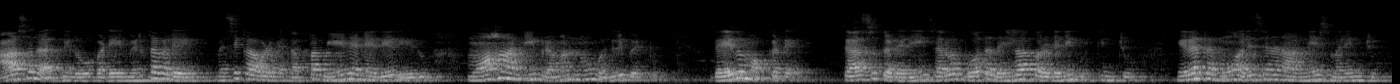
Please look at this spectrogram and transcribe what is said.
ఆశల అగ్నిలో పడే మిడతవలే మెసి కావడమే తప్ప మేలనేదే లేదు. మోహాన్ని భ్రమను వదిలిపెట్టు. దైవం ఒక్కటే శాశ్వతుడని సర్వభూత దైహాకరుడని గుర్తించు. నిరతము హరిశరణాల్ని స్మరించు.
